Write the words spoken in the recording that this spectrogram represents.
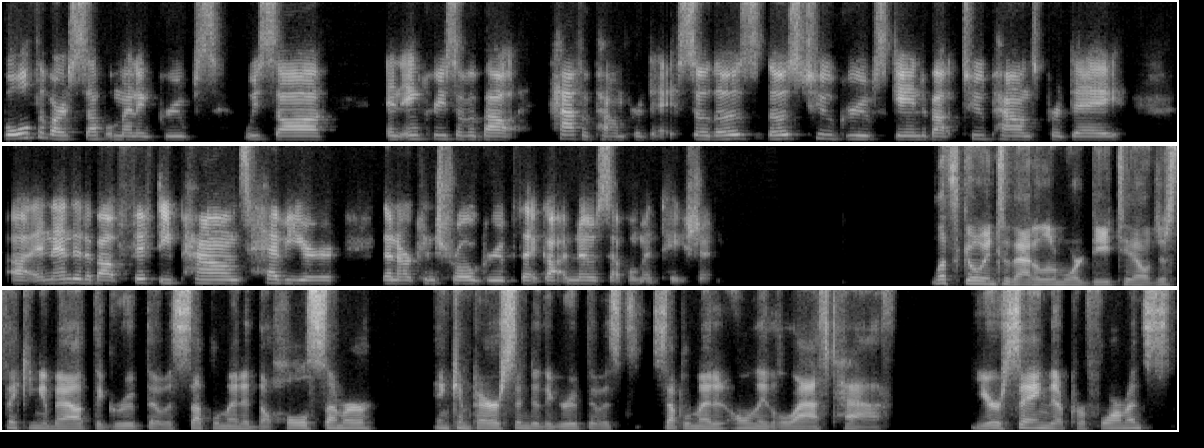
both of our supplemented groups, we saw an increase of about half a pound per day. So those those two groups gained about two pounds per day uh, and ended about 50 pounds heavier than our control group that got no supplementation. Let's go into that a little more detail. Just thinking about the group that was supplemented the whole summer in comparison to the group that was supplemented only the last half. You're saying that performance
